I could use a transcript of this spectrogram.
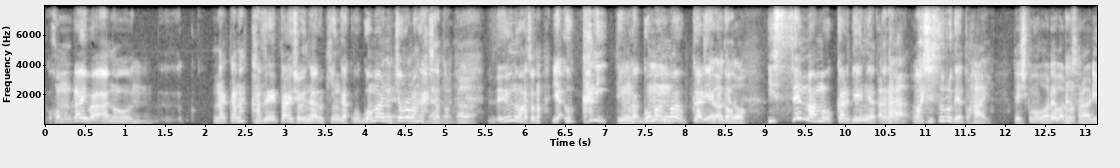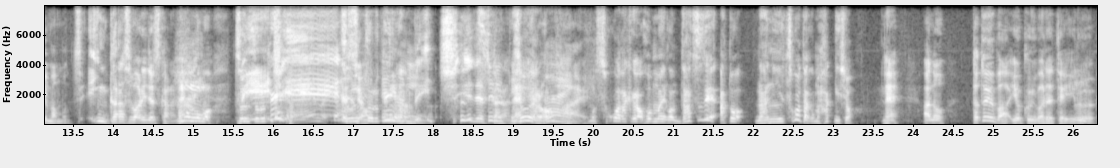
本来はあの、なんかな課税対象になる金額を5万にちょろまかしたと。うん。でいうのはそのいやうっかりっていうのが5万はうっかりやけど、うんだけど。1,000万もうっかりでええんやったららわしするでと。はい。でしかも我々サラリーマンも全員ガラス張りですからね。もうもうツルツルビーチてですよ。ツルツルてんやん。ビビッチですからね。そうやろ、はい。はいもうそこだけはほんまにこの脱税あと何に使うたかもはっきりしよね。あの例えばよく言われている、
